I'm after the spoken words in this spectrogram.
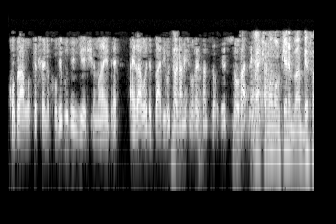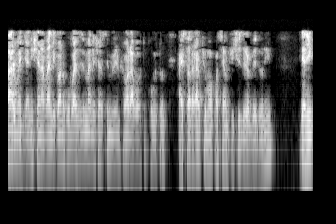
خب روابط خیلی خوبی بود دیگه. شما این روابط بدی بود تا نمیشه موقع اصلا صحبت نه شما ممکنه به من بفرمایید. یعنی شنوندگان خوب عزیز من نشستیم ببینیم شما روابط خوبتون 8 سال قبل شما خواستیم چه چیزی رو بدونیم. یعنی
